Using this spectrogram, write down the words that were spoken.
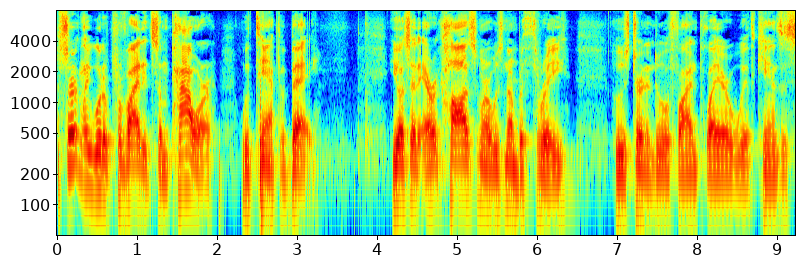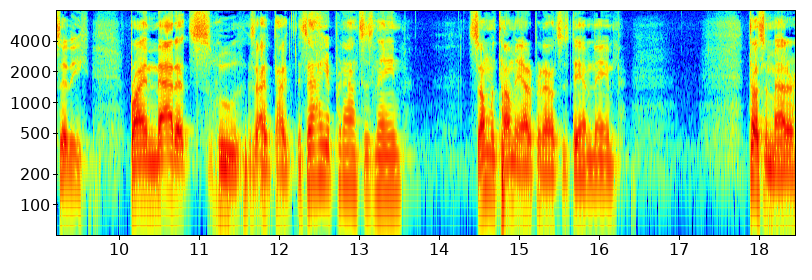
certainly would have provided some power with Tampa Bay. You also had Eric Hosmer was number three, who's turned into a fine player with Kansas City. Brian Matusz, who is, I, I, is that how you pronounce his name? Someone tell me how to pronounce his damn name. Doesn't matter,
